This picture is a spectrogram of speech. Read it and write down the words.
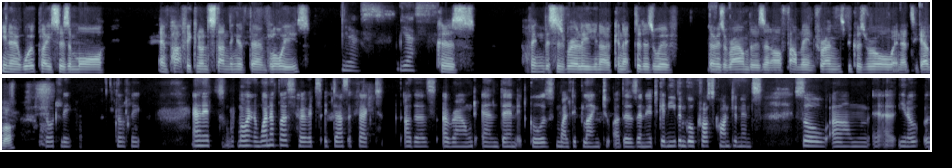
you know workplaces are more empathic and understanding of their employees. Yes. Yes. Because I think this is really you know connected us with those around us and our family and friends because we're all in it together. Totally. Totally and it's when one of us hurts it does affect others around and then it goes multiplying to others and it can even go cross continents so um, uh, you know uh,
